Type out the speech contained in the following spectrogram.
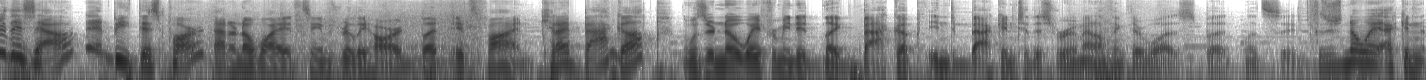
figure this out and beat this part. I don't know why it seems really hard, but it's fine. Can I back up? Was there no way for me to like back up into back into this room? I don't think there was, but let's see. Because there's no way I can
